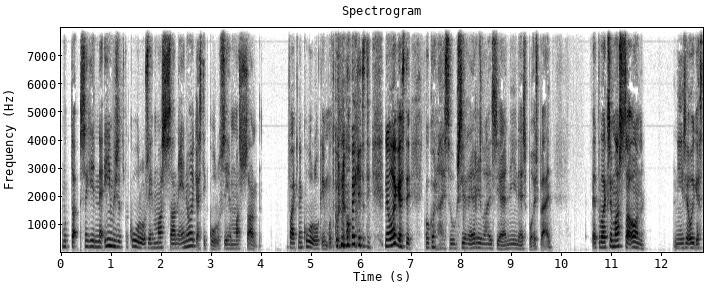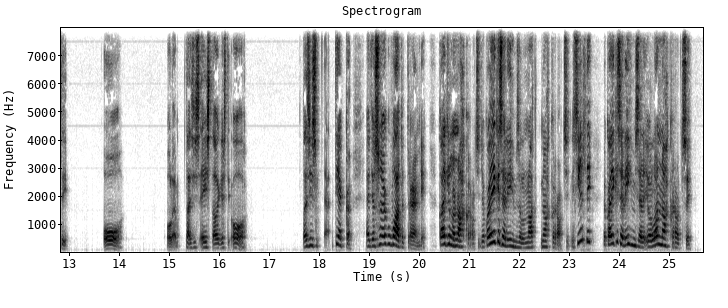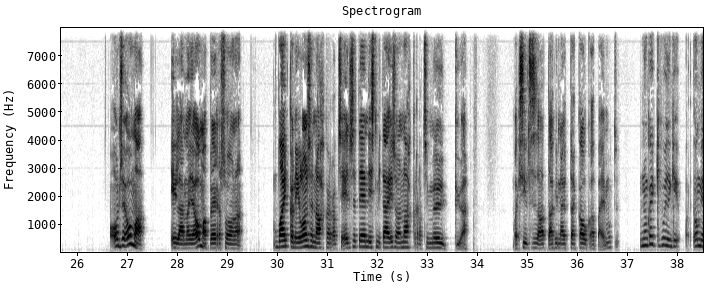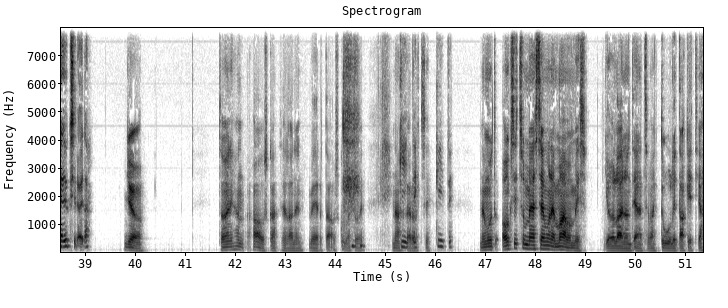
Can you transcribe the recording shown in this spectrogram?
Mutta sekin ne ihmiset, jotka kuuluu siihen massaan, niin ei ne oikeasti kuulu siihen massaan, vaikka ne kuuluukin, mutta kun ne oikeasti, ne oikeasti kokonaisuuksia erilaisia ja niin edes poispäin. Että vaikka se massa on, niin se oikeasti oo ole. Tai siis ei sitä oikeasti oo. Tai siis, äh, tiedätkö, että jos on joku vaatetrendi, kaikilla on nahkarotsit, joka ikisellä ihmisellä on nah- nahkarotsit, niin silti joka ikisellä ihmisellä, jolla on nahkarotsi, on se oma elämä ja oma persoona, vaikka niillä on se nahkarotsi. Ei se tee niistä mitään isoa nahkarotsi möykkyä, vaikka siltä se saattaakin näyttää kaukaa päin, mutta ne on kaikki kuitenkin omia yksilöitä. Joo. Toi on ihan hauska sellainen vertauskuva toi nahkarotsi. Kiitti. No mut onko sit sun mielestä semmonen maailma, missä joillain on tiedätkö, vaikka tuulitakit ja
